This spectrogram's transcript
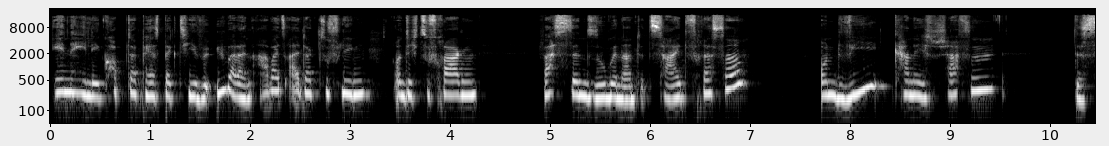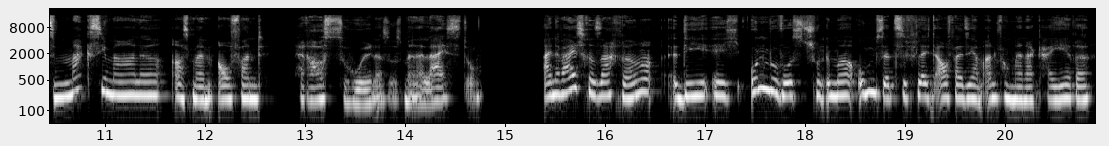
in Helikopterperspektive über deinen Arbeitsalltag zu fliegen und dich zu fragen, was sind sogenannte Zeitfresser und wie kann ich es schaffen, das Maximale aus meinem Aufwand herauszuholen, also aus meiner Leistung. Eine weitere Sache, die ich unbewusst schon immer umsetze, vielleicht auch, weil sie am Anfang meiner Karriere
